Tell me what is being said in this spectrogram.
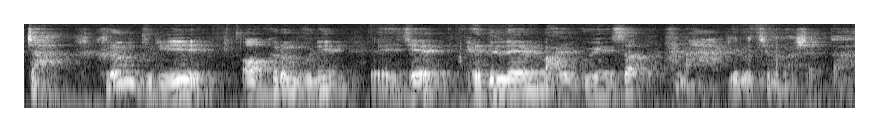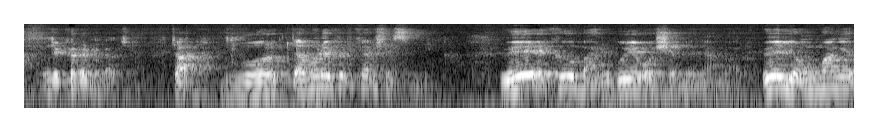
자, 그런 분이 어, 그런 분이 이제 베들레헴 말구에서 한 아기로 태어나셨다. 이제 그런 거죠. 자, 무엇 때문에 그렇게 하셨습니까? 왜 그 말구에 오셨느냐 말이에요. 왜 영광의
